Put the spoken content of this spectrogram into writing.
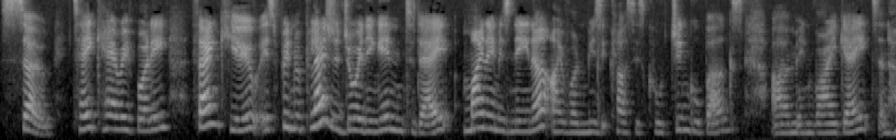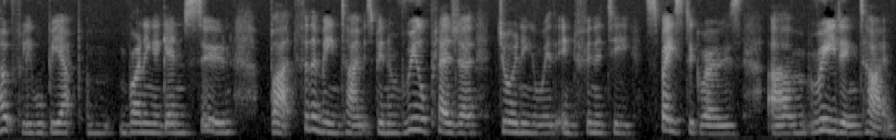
So take care, everybody. Thank you. It's been a pleasure joining in today. My name is Nina. I run music classes called Jingle Bugs um, in Reigate and hopefully we'll be up and running again soon. But for the meantime, it's been a real pleasure joining in with Infinity Space to Grow's um, reading time.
